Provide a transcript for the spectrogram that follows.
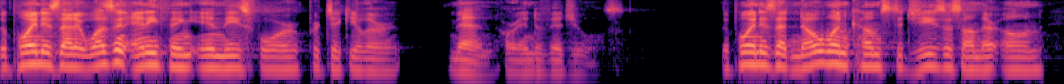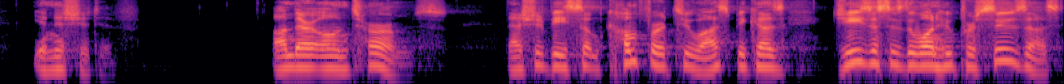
The point is that it wasn't anything in these four particular men or individuals. The point is that no one comes to Jesus on their own initiative, on their own terms. That should be some comfort to us because Jesus is the one who pursues us.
